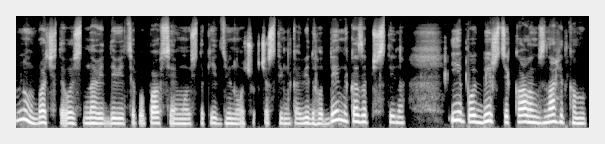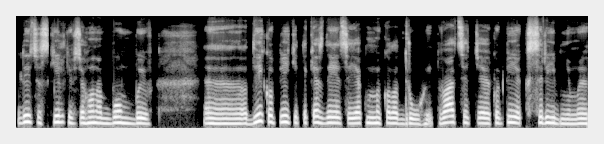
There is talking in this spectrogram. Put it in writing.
Ну, бачите, ось навіть дивіться, попався йому ось такий дзвіночок, частинка від годинника запчастина. І по більш цікавим знахідкам, подивіться, скільки всього набомбив. Е, Дві копійки, таке здається, як Микола II. 20 копійок срібні, ми,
